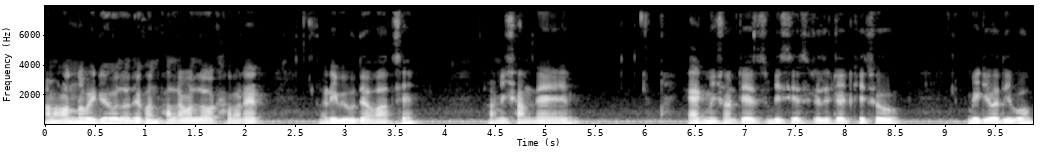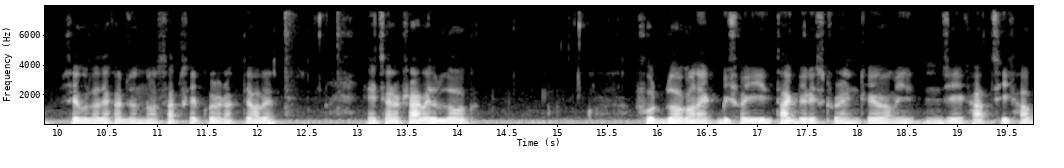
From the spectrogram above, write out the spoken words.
আমার অন্য ভিডিওগুলো দেখুন, ভালো ভালো খাবারের রিভিউ দেওয়া আছে। আমি সামনে অ্যাডমিশন টেস্ট বিসিএস রিলেটেড কিছু ভিডিও দিব, সেগুলো দেখার জন্য সাবস্ক্রাইব করে রাখতে হবে। এছাড়া ট্রাভেল ব্লগ ফুড ব্লগ অনেক বিষয়ই থাকবে রেস্টুরেন্টে আমি যে খাচ্ছি, খাব,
